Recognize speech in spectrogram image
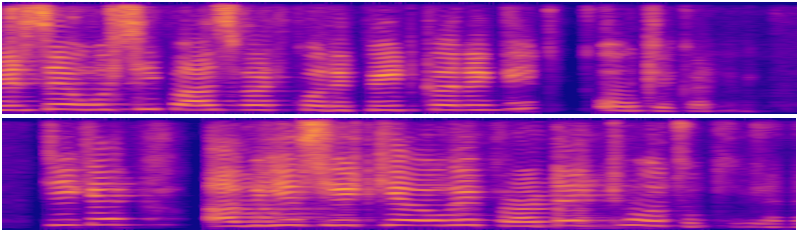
फिर से उसी पासवर्ड को रिपीट करेंगे ओके करेंगे। ठीक है? अब ये सीट क्या हो गई? प्रोटेक्ट हो चुकी है।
